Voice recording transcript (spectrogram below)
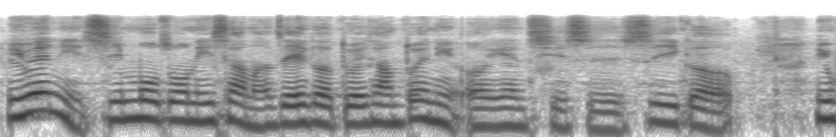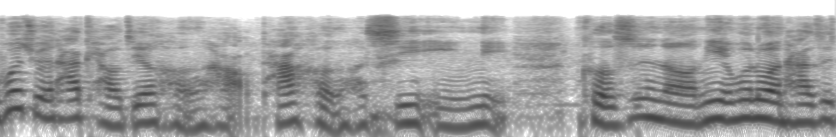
因为你心目中你想的这个对象，对你而言其实是一个，你会觉得他条件很好，他很吸引你，可是呢，你也会认为他是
